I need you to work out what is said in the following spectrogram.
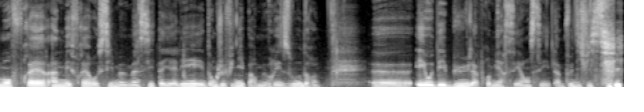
Mon frère, un de mes frères aussi m'incite à y aller et donc je finis par me résoudre. Euh, et au début, la première séance est un peu difficile.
